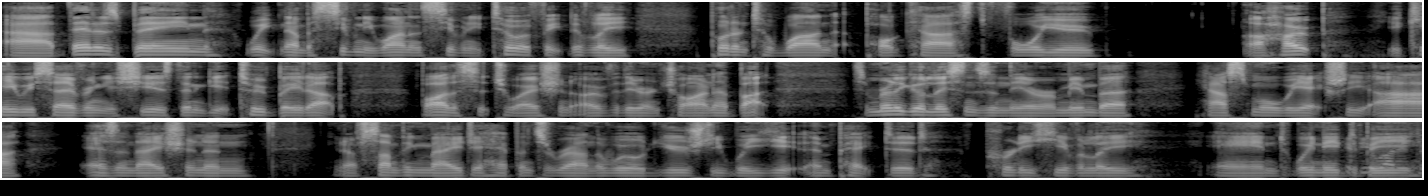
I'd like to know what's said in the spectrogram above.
Uh, that has been week number 71 and 72, effectively put into one podcast for you. I hope your KiwiSaver and your shares didn't get too beat up by the situation over there in China. But some really good lessons in there. Remember how small we actually are as a nation, and you know if something major happens around the world, usually we get impacted pretty heavily, and we need to be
